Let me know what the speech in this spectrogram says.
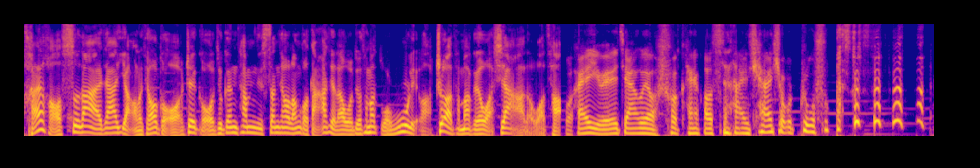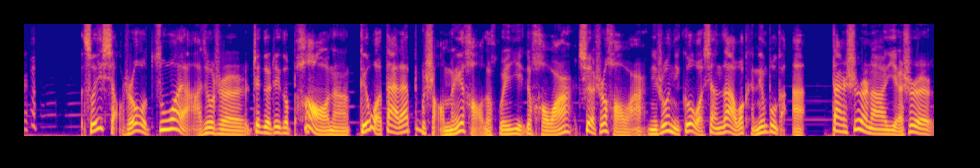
还好四大爷家养了条狗，这狗就跟他们那三条狼狗打起来，我就他妈躲屋里了，这他妈给我吓的，我操！我还以为嘉哥要说还好四大爷家有猪，所以小时候作呀，就是这个这个炮呢，给我带来不少美好的回忆，就好玩，确实好玩。你说你搁我现在，我肯定不敢。但是呢，也是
